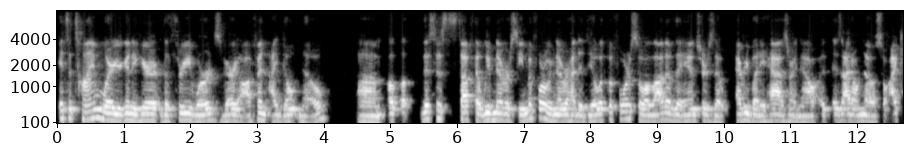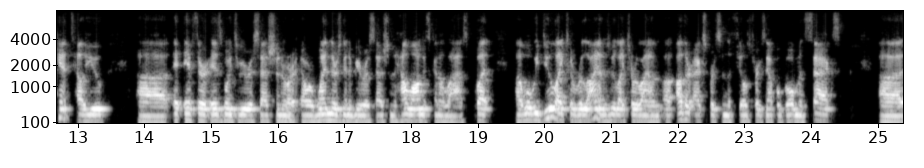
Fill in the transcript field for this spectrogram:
it's a time where you're going to hear the three words very often. I don't know. Um, uh, this is stuff that we've never seen before. We've never had to deal with before. So a lot of the answers that everybody has right now is I don't know. So I can't tell you uh, if there is going to be recession or, or when there's going to be a recession, how long it's going to last. But uh, what we do like to rely on is we like to rely on uh, other experts in the field. For example, Goldman Sachs. Uh,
